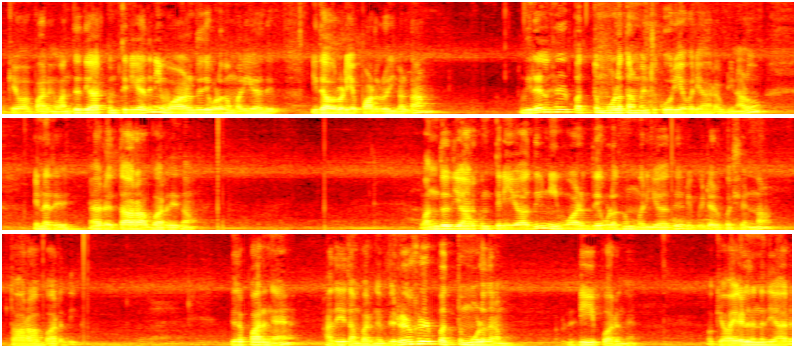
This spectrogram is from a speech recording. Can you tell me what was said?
ஓகேவா பாருங்கள் வந்தது யாருக்கும் தெரியாது. நீ வாழ்ந்ததே உலகம் அறியாது. இது அவருடைய பாடல் வரிகள் தான். விரல்கள் பத்து மூலத்தனம் என்று கூறியவர் யார் அப்படின்னாலும் என்னது? யார்? தாரா பாரதி தான். வந்தது யாருக்கும் தெரியாது. நீ வாழ்ந்ததே உலகம் அறியாது. ரிப்பீட்டர் கொஷின் தான். தாரா பாரதி. இதில் பாருங்கள் அதே தான் பாருங்கள் விரல்கள் பத்து மூலதனம். டி பாருங்கள் ஓகேவா எழுதுனது யார்?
